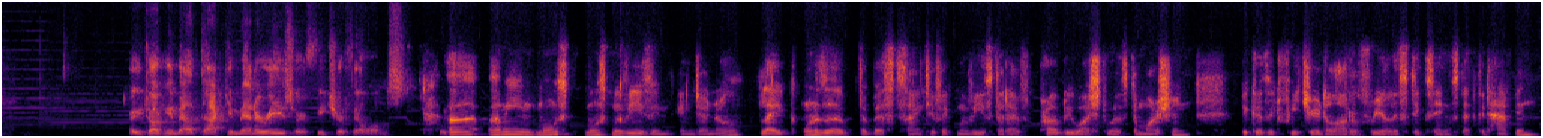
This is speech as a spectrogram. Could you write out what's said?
Are you talking about documentaries or feature films? Uh, I mean, most most movies in, in general. Like one of the, the best scientific movies that I've probably watched was The Martian, because it featured a lot of realistic things that could happen.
